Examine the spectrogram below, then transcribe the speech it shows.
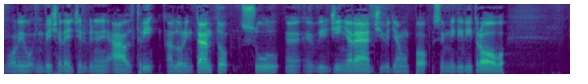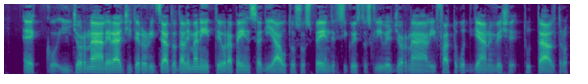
volevo invece leggervene altri. Allora, intanto su eh, Virginia Raggi, vediamo un po' se me li ritrovo. Ecco, il giornale Raggi terrorizzato dalle manette ora pensa di autosospendersi, questo scrive il giornale, il fatto quotidiano invece tutt'altro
